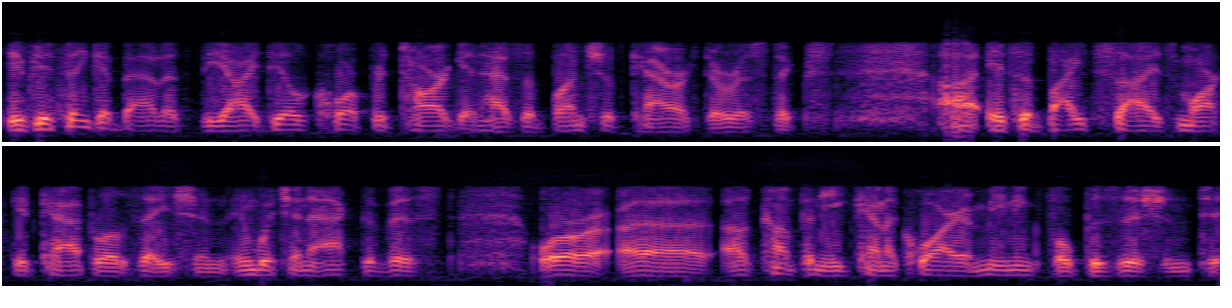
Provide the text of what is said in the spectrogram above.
if you think about it, the ideal corporate target has a bunch of characteristics. Uh, it's a bite-sized market capitalization in which an activist or uh, a company can acquire a meaningful position to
